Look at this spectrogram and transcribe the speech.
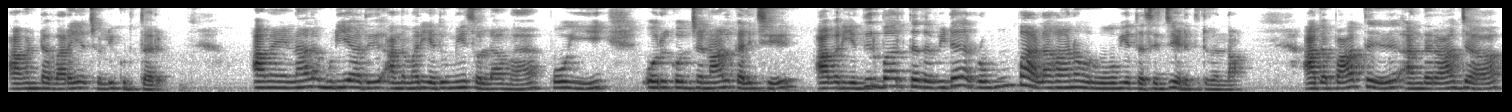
அவன்கிட்ட வரைய சொல்லி கொடுத்தாரு. அவன் என்னால் முடியாது அந்த மாதிரி எதுவுமே சொல்லாமல் போய் ஒரு கொஞ்ச நாள் கழித்து அவர் எதிர்பார்த்ததை விட ரொம்ப அழகான ஒரு ஓவியத்தை செஞ்சு எடுத்துகிட்டு வந்தான். அதை பார்த்து அந்த ராஜா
